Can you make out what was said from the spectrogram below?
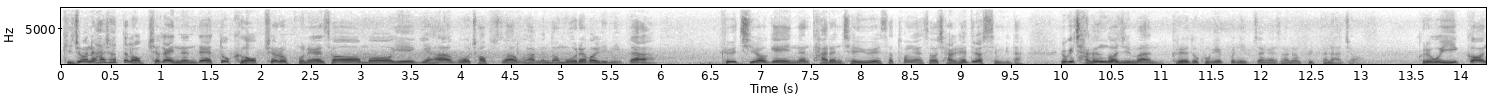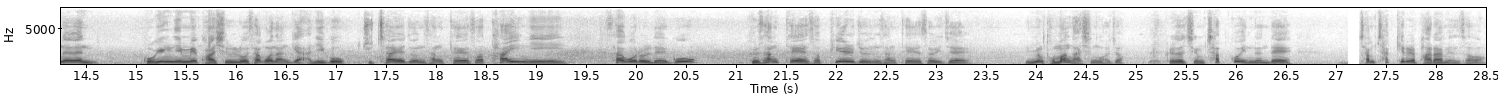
기존에 하셨던 업체가 있는데 또 그 업체로 보내서 뭐 얘기하고 접수하고 하면 너무 오래 걸리니까 그 지역에 있는 다른 제휴회사 통해서 잘 해드렸습니다. 이게 작은 거지만 그래도 고객분 입장에서는 불편하죠. 그리고 이 건은 고객님의 과실로 사고 난 게 아니고 주차해둔 상태에서 타인이 사고를 내고 그 상태에서 피해를 준 상태에서 이제 일명 도망가신 거죠. 네. 그래서 지금 찾고 있는데 참 찾기를 바라면서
